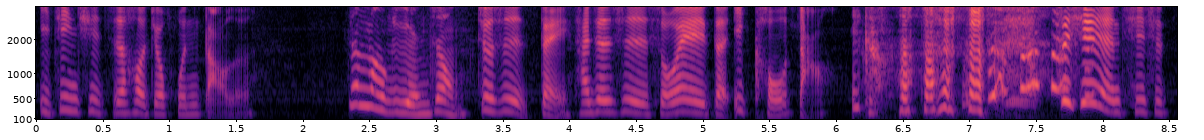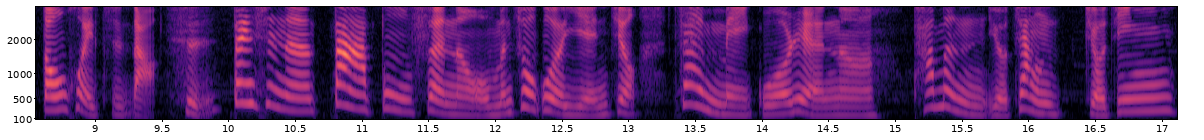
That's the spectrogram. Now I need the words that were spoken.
一进去之后就昏倒了。这么严重，就是对他就是所谓的一口倒，一口。这些人其实都会知道，是。但是呢，大部分呢，我们做过的研究，在美国人呢，他们有这样酒精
